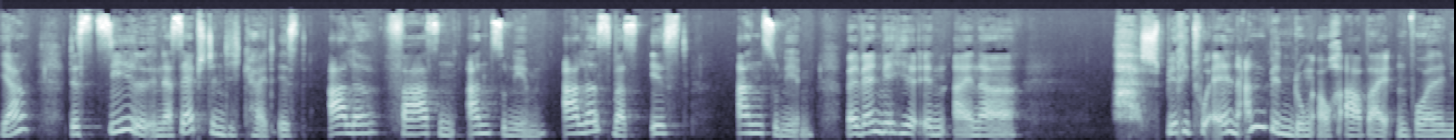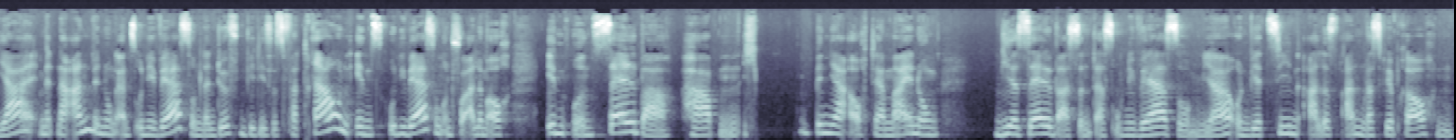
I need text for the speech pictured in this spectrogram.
Ja? Das Ziel in der Selbstständigkeit ist, alle Phasen anzunehmen. Alles, was ist, anzunehmen. Weil wenn wir hier in einer spirituellen Anbindung auch arbeiten wollen, ja, mit einer Anbindung ans Universum, dann dürfen wir dieses Vertrauen ins Universum und vor allem auch in uns selber haben. Ich bin ja auch der Meinung, wir selber sind das Universum, ja, und wir ziehen alles an, was wir brauchen.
